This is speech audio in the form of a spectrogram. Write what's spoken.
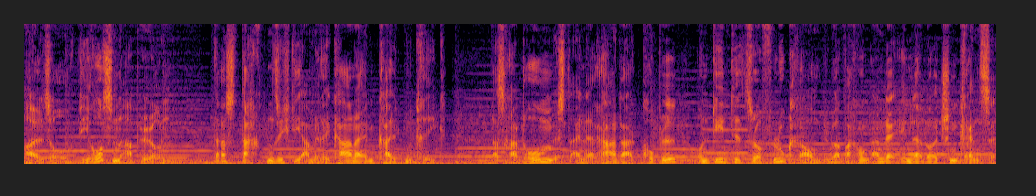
Also die Russen abhören. Das dachten sich die Amerikaner im Kalten Krieg. Das Radom ist eine Radarkuppel und diente zur Flugraumüberwachung an der innerdeutschen Grenze.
